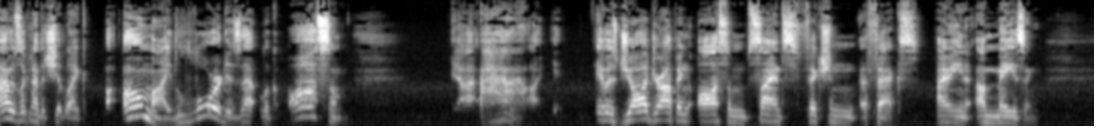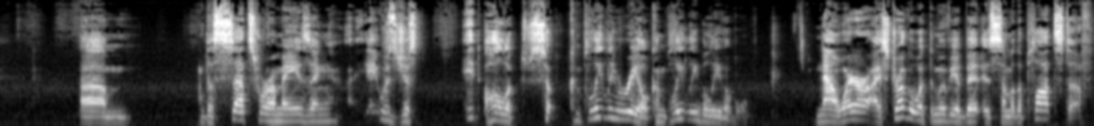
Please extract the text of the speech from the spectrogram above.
I was looking at the shit like, oh my lord, does that look awesome? It- It was jaw dropping, awesome science fiction effects. I mean, amazing. Um, the sets were amazing. It was just, it all looked so completely real, completely believable. Now, where I struggle with the movie a bit is some of the plot stuff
